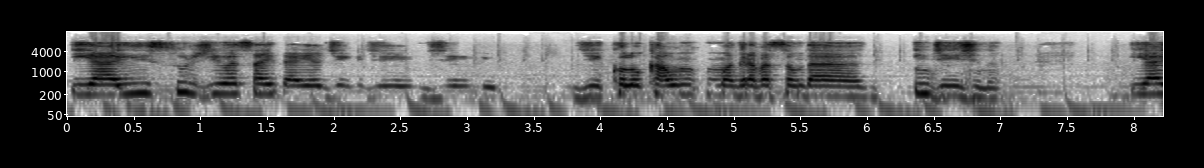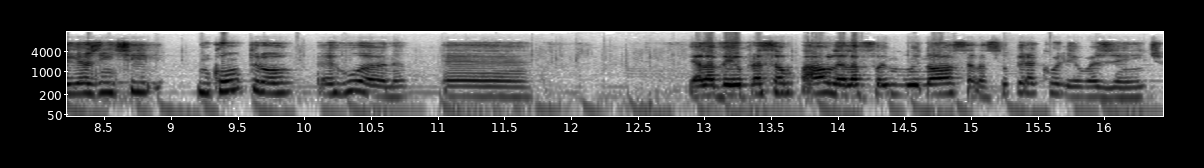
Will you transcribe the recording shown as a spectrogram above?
E aí surgiu essa ideia de, de, de, de colocar um, uma gravação da indígena. E aí a gente encontrou a Ruana. É, ela veio para São Paulo, ela foi muito, nossa, ela super acolheu a gente.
